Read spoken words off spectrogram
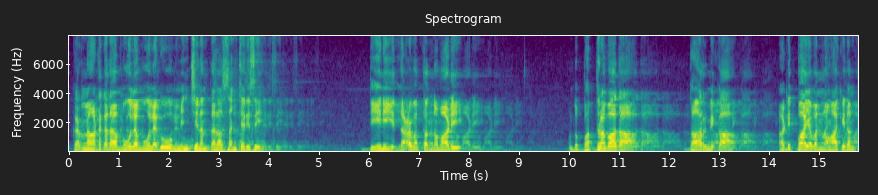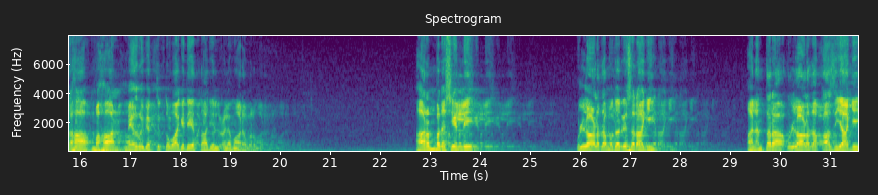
ಕರ್ನಾಟಕದ ಮೂಲ ಮೂಲೆಗೂ ಮಿಂಚಿನಂತಹ ಸಂಚರಿಸಿ ದೀನಿ ದಾವತ್ತನ್ನು ಮಾಡಿ ಒಂದು ಭದ್ರವಾದ ಧಾರ್ಮಿಕ ಅಡಿಪಾಯವನ್ನು ಹಾಕಿದಂತಹ ಮಹಾನ್ ಮೇರು ವ್ಯಕ್ತಿತ್ವವಾಗಿದೆ ತಾಜುಲ್ ಉಲಮಾರವರು. ಆರಂಭ ದಶೆಯಲ್ಲಿ ಉಳ್ಳಾಳದ ಮುದರ್ರಿಸರಾಗಿ, ಅನಂತರ ಉಳ್ಳಾಳದ ಕಾಜಿಯಾಗಿ,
